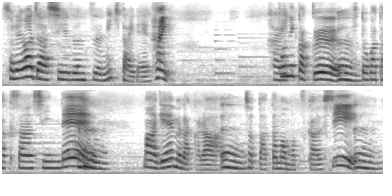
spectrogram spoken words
それはじゃあシーズン2に期待です。はい、はい。とにかくうん。人がたくさん死んで、うまあゲームだから、うん。ちょっと頭も使うし、んうん。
